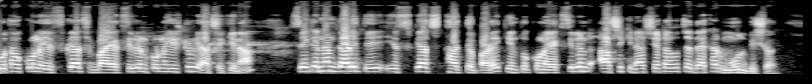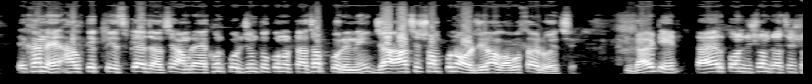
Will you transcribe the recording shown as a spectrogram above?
কোথাও কোনো স্ক্র্যাচ বা অ্যাক্সিডেন্ট কোনো হিস্টোরি আছে কিনা সেকেন্ড হ্যান্ড গাড়িতে স্ক্র্যাচ থাকতে পারে, কিন্তু কোনো অ্যাক্সিডেন্ট আছে কিনা সেটা হচ্ছে দেখার মূল বিষয়। এখানে হালকা একটু স্ক্র্যাচ আছে, আমরা এখন পর্যন্ত কোনো টাচ আপ করিনি, যা আছে সম্পূর্ণ অরিজিনাল অবস্থায় রয়েছে। গাড়িটির টায়ার কন্ডিশন যথেষ্ট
